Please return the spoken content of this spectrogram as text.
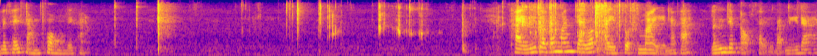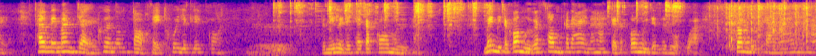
เราใช้สามฟองเลยค่ะ ไข่นี่เราต้องมั่นใจว่าไข่สดใหม่นะคะเราถึงจะตอกใส่แบบนี้ได้ ถ้าไม่มั่นใจเพื่อนต้องตอกใส่ถ้วยเล็ก ๆ ก่อนตอนนี้เราจะใช้ตะกร้อมือค่ะ ไม่มีตะกร้อมือก็ซ่อมก็ได้นะคะ แต่ตะกร้อมือจะสะดวกกว่าซ่อมจะช้านะคะ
